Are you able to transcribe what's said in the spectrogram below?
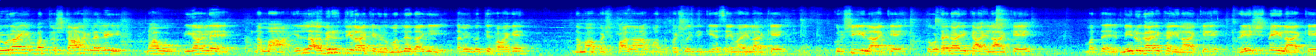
ನೂರ ಎಂಬತ್ತು ಸ್ಟಾಲ್ಗಳಲ್ಲಿ ನಾವು ಈಗಾಗಲೇ ನಮ್ಮ ಎಲ್ಲ ಅಭಿವೃದ್ಧಿ ಇಲಾಖೆಗಳು, ಮೊದಲನೇದಾಗಿ ತಮಗೆ ಗೊತ್ತಿರುವ ಹಾಗೆ ನಮ್ಮ ಪಶುಪಾಲನಾ ಮತ್ತು ಪಶುವೈದ್ಯಕೀಯ ಸೇವಾ ಇಲಾಖೆ, ಕೃಷಿ ಇಲಾಖೆ, ತೋಟಗಾರಿಕಾ ಇಲಾಖೆ, ಮತ್ತು ಮೀನುಗಾರಿಕಾ ಇಲಾಖೆ, ರೇಷ್ಮೆ ಇಲಾಖೆ,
